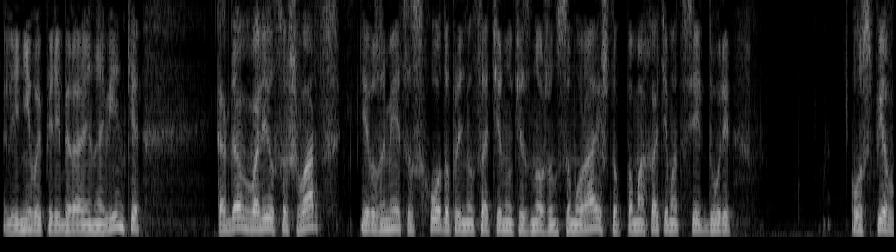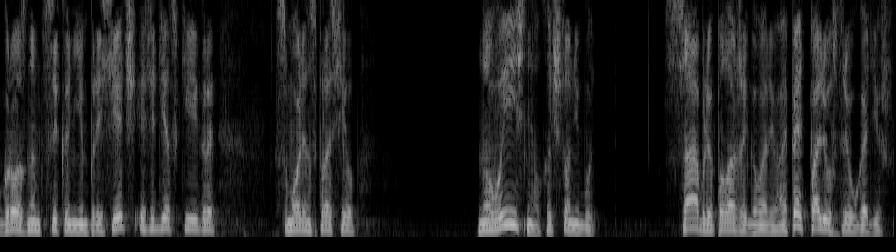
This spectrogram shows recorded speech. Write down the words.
лениво перебирая новинки, когда ввалился Шварц и, разумеется, сходу принялся тянуть из ножен самурай, чтобы помахать им от всей дури. Успев грозным цыканьем пресечь эти детские игры, Смолин спросил, «Ну, выяснил хоть что-нибудь?» «Саблю положи, — говорю, — опять по люстре угодишь».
